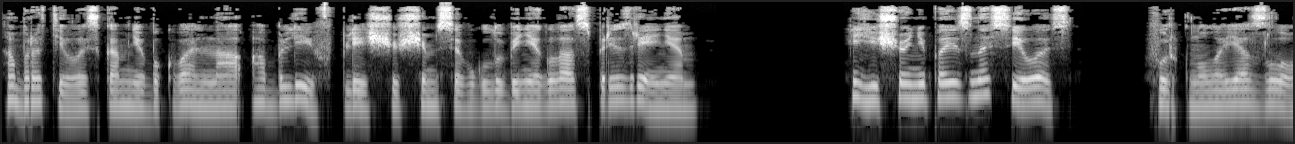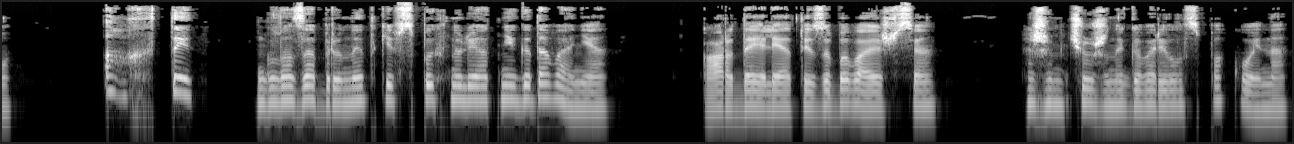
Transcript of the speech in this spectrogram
обратилась ко мне буквально облив плещущимся в глубине глаз презрением. Еще не поизносилась. Фыркнула я зло. «Ах ты!» Глаза брюнетки вспыхнули от негодования. «Корделия, ты забываешься!» Жемчужный говорила спокойно,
